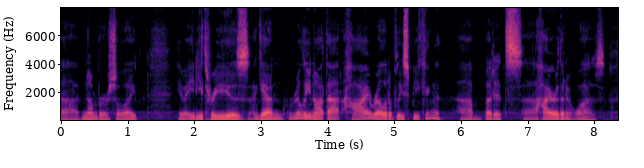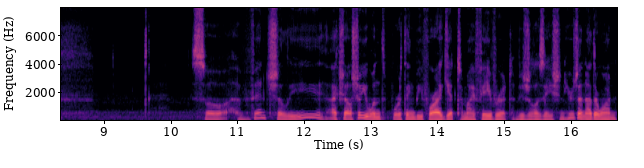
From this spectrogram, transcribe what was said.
uh, number. So like, you know, 83 is, again, really not that high, relatively speaking, uh, but it's uh, higher than it was. So eventually, actually, I'll show you one more thing before I get to my favorite visualization. Here's another one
